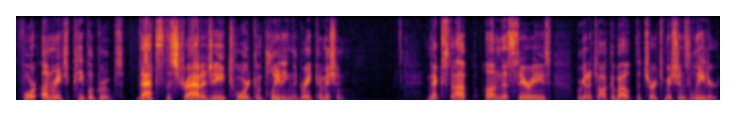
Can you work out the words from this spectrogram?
for unreached people groups. That's the strategy toward completing the Great Commission. Next up on this series, we're going to talk about the church missions leader.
